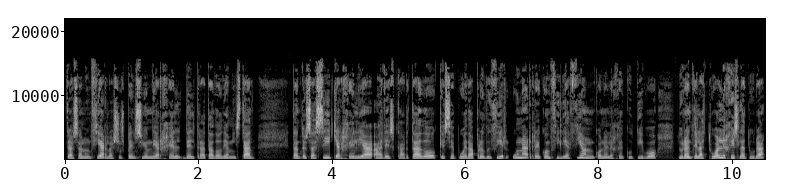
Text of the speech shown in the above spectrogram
tras anunciar la suspensión de Argel del Tratado de Amistad. Tanto es así que Argelia ha descartado que se pueda producir una reconciliación con el Ejecutivo durante la actual legislatura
